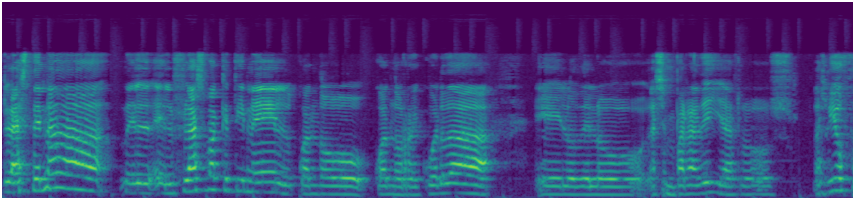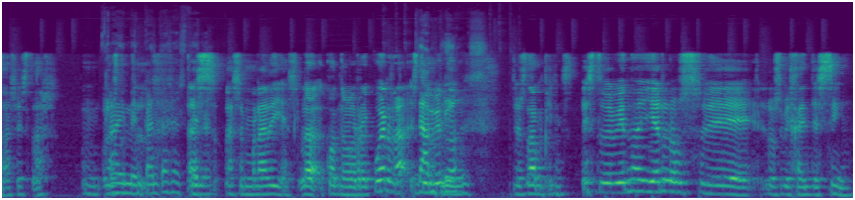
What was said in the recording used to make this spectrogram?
la escena, el, el flashback que tiene él cuando, cuando recuerda eh, lo de lo- las empanadillas, los, las biozas estas. Ay, me encanta esa escena. Las, las empanadillas. La- cuando lo recuerda, viendo, Dumplings. Los dumplings. Estuve viendo ayer los, eh, los behind the scene.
